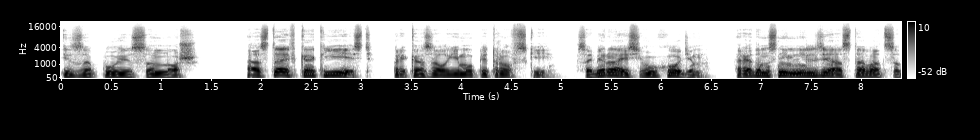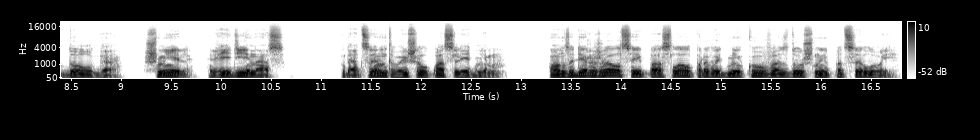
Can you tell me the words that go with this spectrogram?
из-за пояса нож. «Оставь как есть», — приказал ему Петровский. «Собирайся, уходим. Рядом с ним нельзя оставаться долго. Шмель, веди нас». Доцент вышел последним. Он задержался и послал проводнику воздушный поцелуй.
